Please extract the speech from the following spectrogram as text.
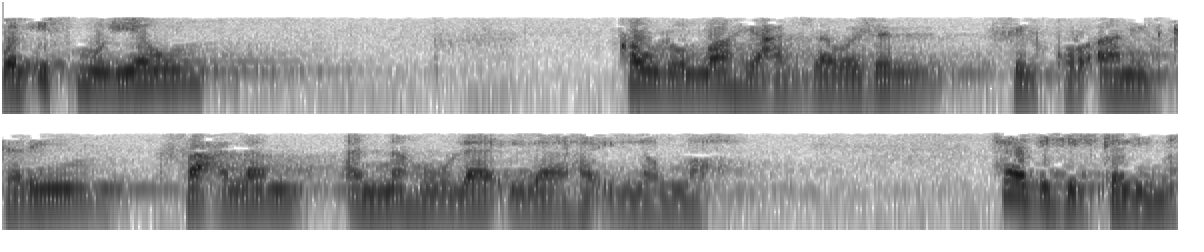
والاسم اليوم قول الله عز وجل في القرآن الكريم فاعلم أنه لا إله إلا الله. هذه الكلمة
